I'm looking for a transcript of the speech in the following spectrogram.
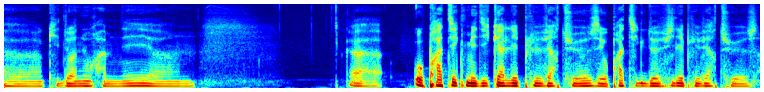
euh, qui doit nous ramener euh, aux pratiques médicales les plus vertueuses et aux pratiques de vie les plus vertueuses.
